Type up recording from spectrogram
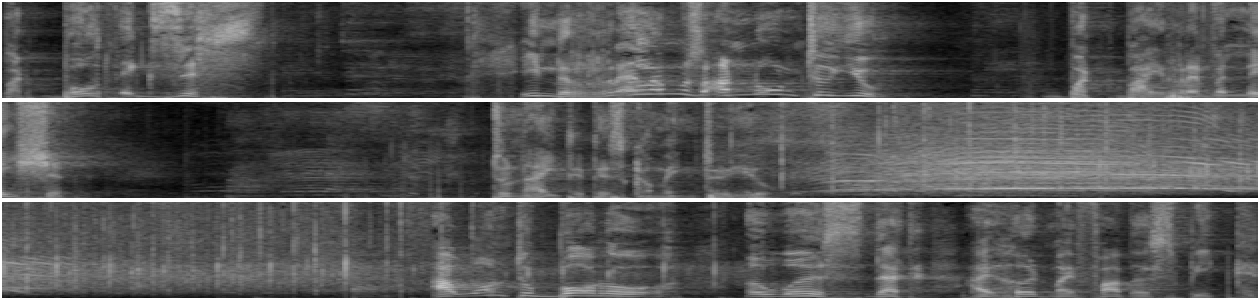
But both exist in the realms unknown to you, but by revelation. Tonight it is coming to you. I want to borrow a verse that I heard my father speak.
